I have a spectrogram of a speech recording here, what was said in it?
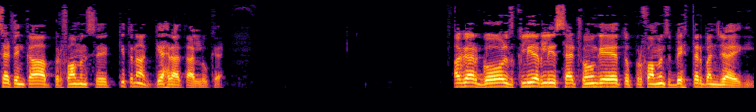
سیٹنگ کا پرفارمنس سے کتنا گہرا تعلق ہے اگر گولز کلیئرلی سیٹ ہوں گے تو پرفارمنس بہتر بن جائے گی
